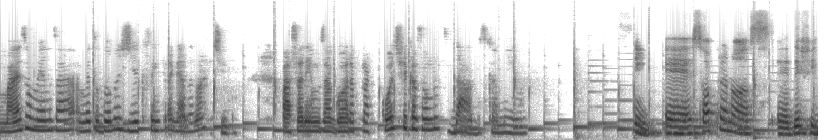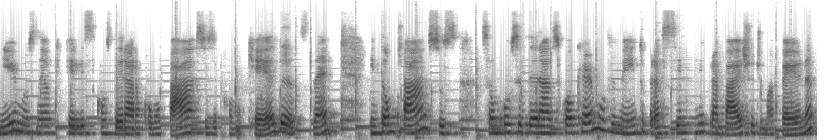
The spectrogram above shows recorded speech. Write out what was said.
mais ou menos a metodologia que foi empregada no artigo. Passaremos agora para a codificação dos dados, Camila. Sim, é, só para nós é, definirmos né, o que, eles consideraram como passos e como quedas, né? Então, passos são considerados qualquer movimento para cima e para baixo de uma perna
